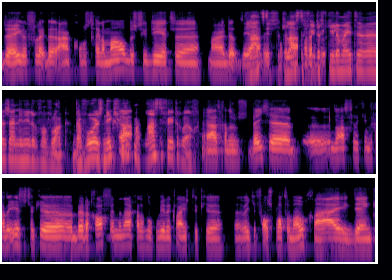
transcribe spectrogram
de hele de aankomst helemaal bestudeerd. eh, maar dat, De ja, laatste, is de laatste mij 40 kilometer eh, zijn in ieder geval vlak. Daarvoor is niks Ja. vlak, maar de laatste 40 wel. Ja, het gaat dus een beetje. de laatste 40 kilometer gaat het eerste stukje bergaf. En daarna gaat het nog weer een klein stukje. een beetje vals plat omhoog. Maar ik denk,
